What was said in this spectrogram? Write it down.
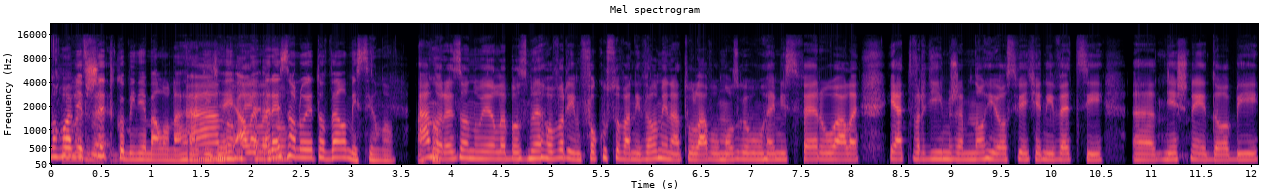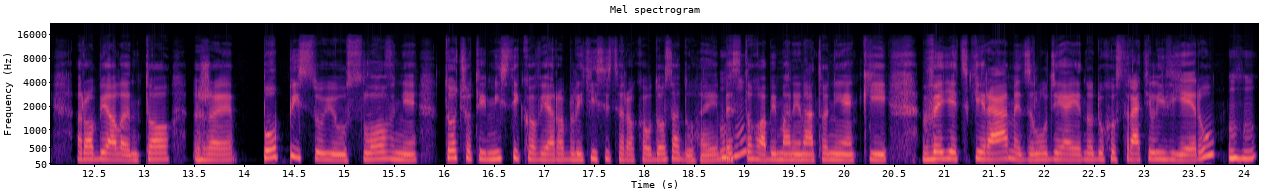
No hlavne povedzme, všetko by nemalo nahradiť, áno, hej, ale lebo, rezonuje to veľmi silno. Ako... Áno, rezonuje, lebo sme, hovorím, fokusovaní veľmi na tú ľavú mozgovú hemisféru, ale ja tvrdím, že mnohí osvietení vedci e, dnešnej doby robia len to, že popisujú slovne to, čo tí mystikovia robili tisíce rokov dozadu, hej, uh-huh. bez mhm. toho, aby mali na to nejaký vedecký rámec. Ľudia jednoducho stratili vieru. Uh-huh.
